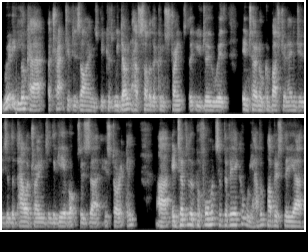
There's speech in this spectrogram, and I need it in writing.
really look at attractive designs because we don't have some of the constraints that you do with internal combustion engines and the powertrains and the gearboxes uh, historically. Uh, in terms of the performance of the vehicle, we haven't published the uh,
